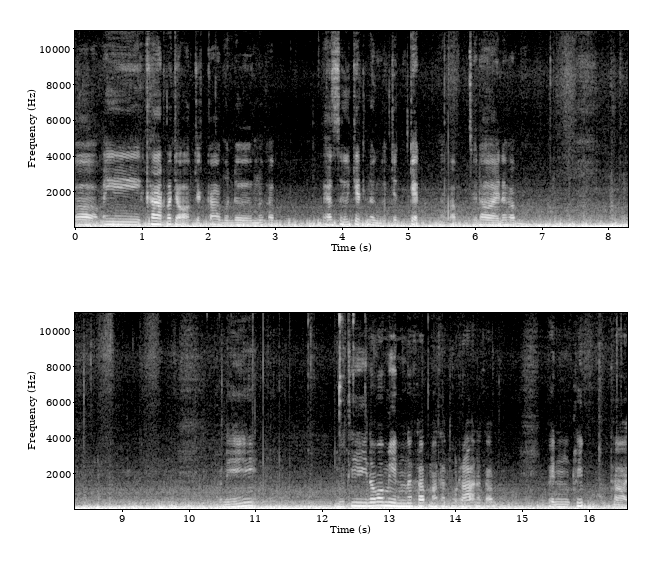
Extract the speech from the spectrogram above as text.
ก็ไม่คาดว่าจะออกเจ็ดเก้าเหมือนเดิมนะครับแอดซื้อเจ็ดหนึ่งกับเจ็ดเจ็ดนะครับเสียดายนะครับ วันนี้อยู่ที่นวมินนะครับ มาทันธุระนะครับ เป็นคลิปถ่าย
